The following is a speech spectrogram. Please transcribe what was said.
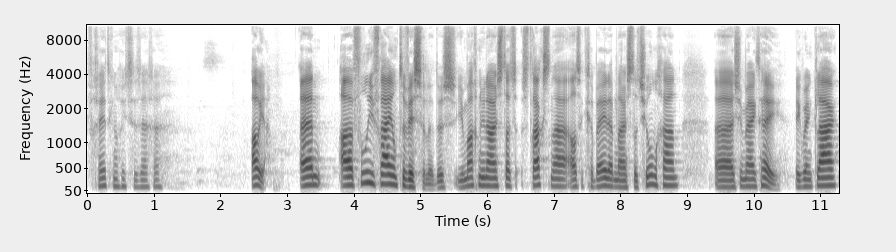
Vergeet ik nog iets te zeggen? Oh ja. En uh, voel je vrij om te wisselen. Dus je mag nu naar een straks, naar, als ik gebeden heb, naar een station gaan. Uh, als je merkt, hé, hey, ik ben klaar,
